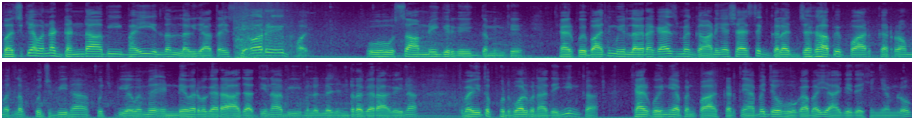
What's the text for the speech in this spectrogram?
बच गया वरना डंडा भी, भाई, एकदम लग जाता है इसके। अरे भाई, ओहो, सामने ही गिर गई एकदम इनके। खैर, कोई बात नहीं, मुझे लग रहा है मैं गाड़ियाँ शायद से गलत जगह पे पार्क कर रहा हूँ मतलब कुछ भी ना, कुछ भी, अगर मैं इंडेवर वगैरह आ जाती ना, अभी मतलब लेजेंडर अगर आ गई ना तो भाई तो फुटबॉल बना देगी इनका। खैर, कोई नहीं, अपन पार्क करते हैं यहाँ पे, जो होगा भाई, आगे देखेंगे हम लोग।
